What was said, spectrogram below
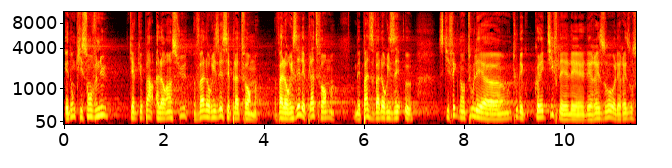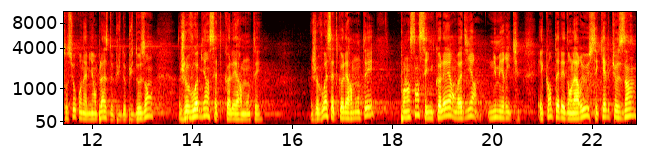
et donc qui sont venus quelque part à leur insu valoriser ces plateformes, valoriser les plateformes, mais pas se valoriser eux. Ce qui fait que dans tous les, euh, collectifs, les, réseaux, les réseaux sociaux qu'on a mis en place depuis deux ans, je vois bien cette colère monter. Je vois cette colère monter. Pour l'instant, c'est une colère, on va dire, numérique. Et quand elle est dans la rue, c'est quelques-uns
